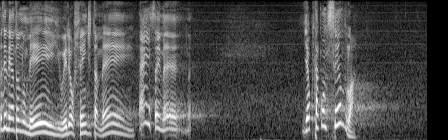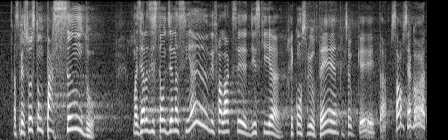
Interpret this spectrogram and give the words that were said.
Mas ele entra no meio, ele ofende também. É isso aí mesmo. Né? E é o que está acontecendo lá. As pessoas estão passando, mas elas estão dizendo assim: ah, vi falar que você disse que ia reconstruir o templo, não sei o quê, tá. salve-se agora.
